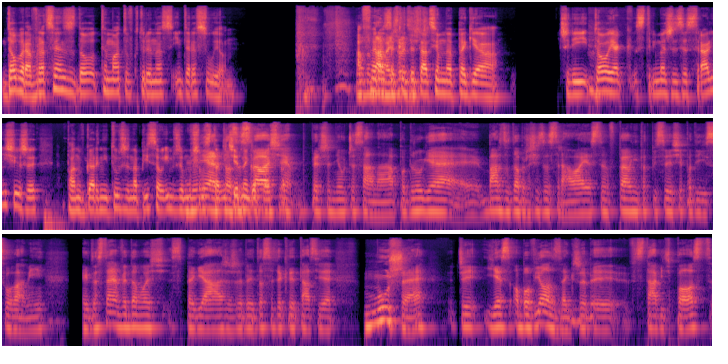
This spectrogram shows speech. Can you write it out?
Dobra, wracając do tematów, które nas interesują. No Afera dawaj, z akredytacją na PGA. Czyli to, jak streamerzy zesrali się, że pan w garniturze napisał im, że muszą nie, stawić to jednego posta. się po pierwsze nieuczesana, po drugie e, bardzo dobrze się zesrała, jestem w pełni, podpisuję się pod jej słowami. Jak dostałem wiadomość z PGA, że żeby dostać akredytację muszę, czy jest obowiązek, żeby wstawić post,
